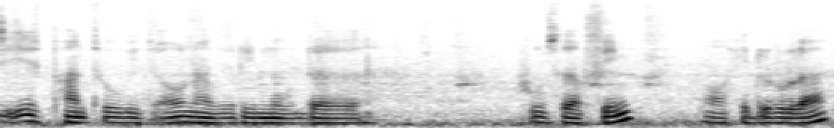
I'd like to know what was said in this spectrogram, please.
This is part 2 video. Now we remove the full film or head roller.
